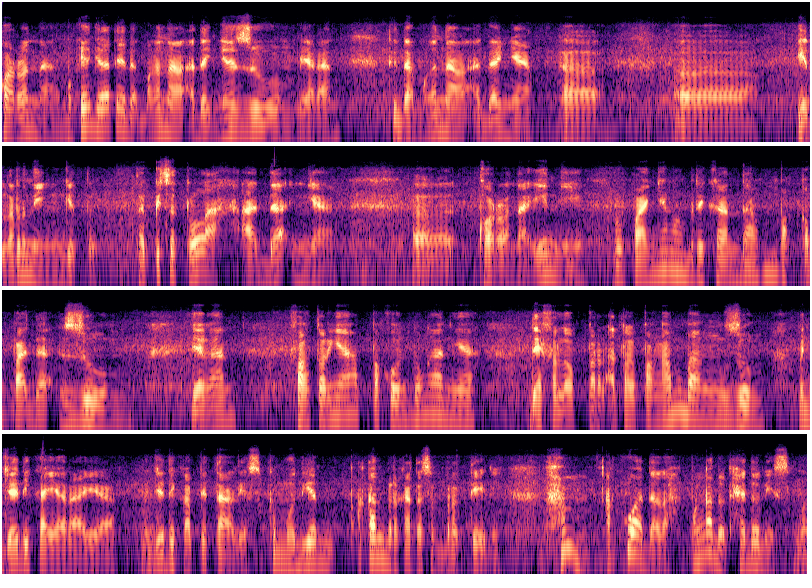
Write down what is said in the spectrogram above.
corona mungkin kita tidak mengenal adanya zoom ya kan? Tidak mengenal adanya uh, uh, e-learning gitu. Tapi setelah adanya uh, corona ini rupanya memberikan dampak kepada zoom ya kan Faktornya apa keuntungannya? Developer atau pengembang Zoom menjadi kaya raya, menjadi kapitalis, kemudian akan berkata seperti ini, Hmm, aku adalah pengadut hedonisme.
